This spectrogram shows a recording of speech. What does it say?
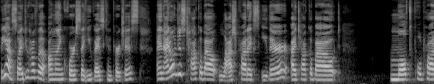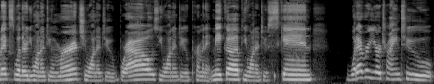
But yeah, so I do have an online course that you guys can purchase. And I don't just talk about lash products either. I talk about multiple products, whether you want to do merch, you want to do brows, you want to do permanent makeup, you want to do skin, whatever you're trying to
